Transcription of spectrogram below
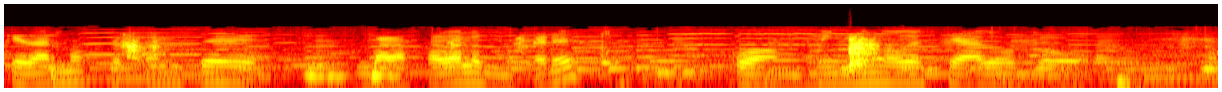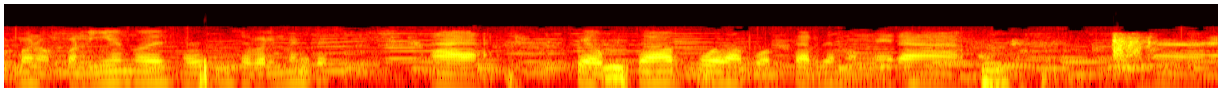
quedar más frecuente embarazadas las mujeres con niños no deseados o bueno con niños no deseados principalmente ah, se optaba por abortar de manera ah,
